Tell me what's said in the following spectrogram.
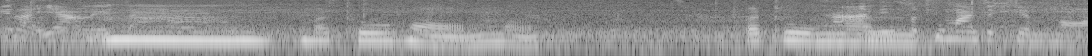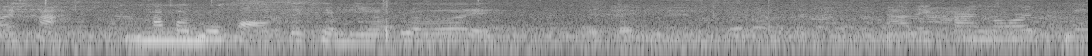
มีหลายอย่างเลยอืจ้ามปลาทูหอมเหรอปลาทูถ้ามัอันนนี้ปลาทูมันจะเค็มน้อยค่ะอืมถ้าปลาทูหอมจะเค็มเยอะเลยปลาเล็กปลาน้อยพี่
